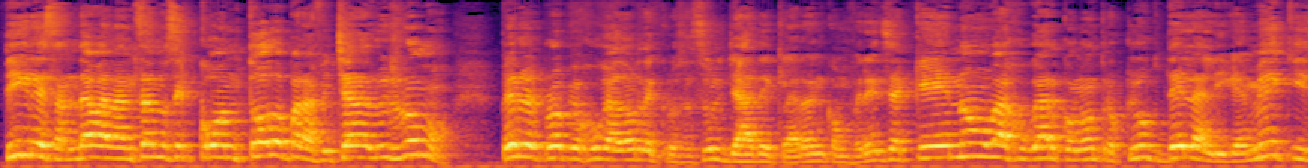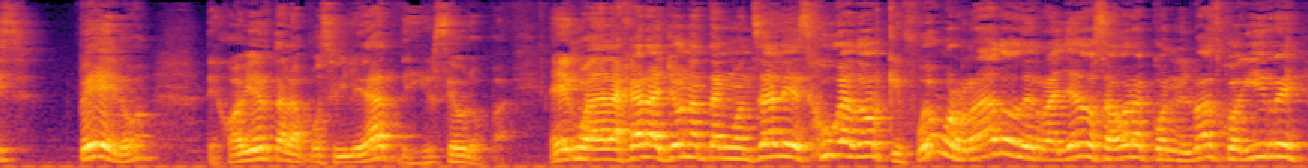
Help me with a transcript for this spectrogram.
Tigres andaba lanzándose con todo para fichar a Luis Romo. Pero el propio jugador de Cruz Azul ya declaró en conferencia que no va a jugar con otro club de la Liga MX, pero dejó abierta la posibilidad de irse a Europa. En Guadalajara, Jonathan González, jugador que fue borrado de rayados ahora con el Vasco Aguirre,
